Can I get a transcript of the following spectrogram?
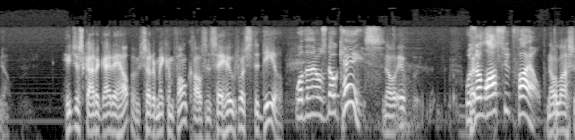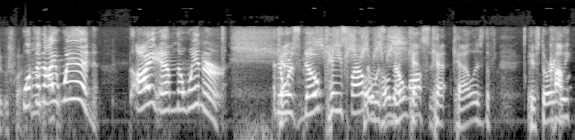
No. He just got a guy to help him, started making phone calls and say, "Hey, what's the deal?" Well, then there was no case. No, it Was there a lawsuit filed? no lawsuit was filed. Well, then I win. I am the winner. There Cal- was no case filed. There was hold no on. Ca- lawsuit. Ca- Cal is the historically Come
